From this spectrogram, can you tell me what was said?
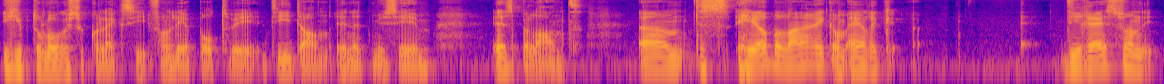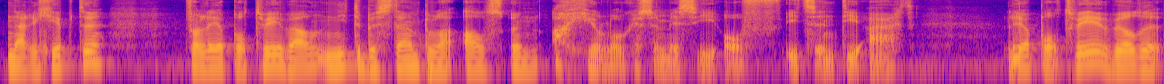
Egyptologische collectie van Leopold II, die dan in het museum is beland. Um, het is heel belangrijk om eigenlijk die reis van, naar Egypte van Leopold II wel niet te bestempelen als een archeologische missie of iets in die aard. Leopold II wilde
